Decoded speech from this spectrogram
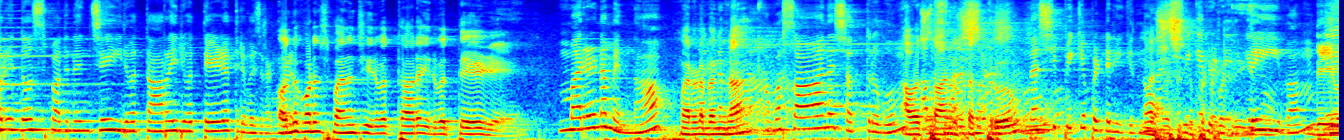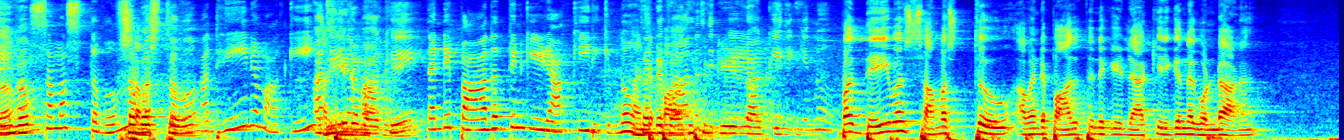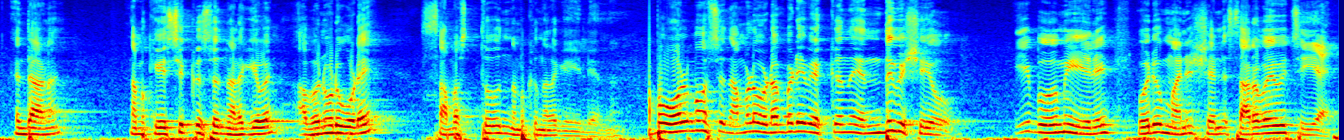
കൊറിന്തോസ് പതിനഞ്ച് ഇരുപത്തി ആറ് ഇരുപത്തി ഏഴ് തിരുവചനങ്ങൾ. ഒന്ന് പതിനഞ്ച് ഇരുപത്തി ആറ് ഇരുപത്തി ഏഴ് മരണമെന്ന മരണമെന്ന അവസാന ശത്രുവും അവസാന ശത്രുവും നശിപ്പിക്കപ്പെട്ടിരിക്കുന്നു. നശിപ്പിക്കപ്പെട്ടിരിക്കുന്നു. ദൈവം ദൈവം സമസ്തവും സമസ്തവും അധീനമാക്കി അധീനമാക്കി തന്റെ പാദത്തിൻ കീഴാക്കിയിരിക്കുന്നു. തന്റെ പാദത്തിന് കീഴിലാക്കി അപ്പം ദൈവം സമസ്തവും അവന്റെ പാദത്തിന്റെ കീഴിലാക്കിയിരിക്കുന്ന കൊണ്ടാണ് എന്താണ്? നമുക്ക് യേശു ക്രിസ്തു നൽകിയവൻ അവനോടുകൂടെ സമസ്തവും നമുക്ക് നൽകിയില്ല എന്ന് അപ്പോൾ ഓൾമോസ്റ്റ് നമ്മൾ ഉടമ്പടി വെക്കുന്ന എന്ത് വിഷയവും ഈ ഭൂമിയിൽ ഒരു മനുഷ്യൻ സർവൈവ് ചെയ്യാൻ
